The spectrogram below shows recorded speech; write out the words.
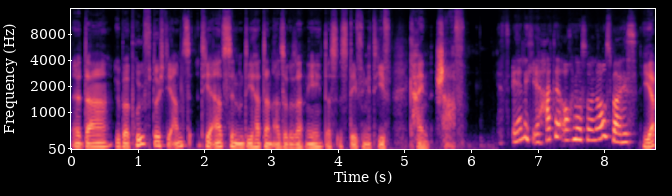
äh, da überprüft durch die Amtstierärztin und die hat dann also gesagt, nee, das ist definitiv kein Schaf. Jetzt ehrlich, er hatte auch noch so einen Ausweis. Ja.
